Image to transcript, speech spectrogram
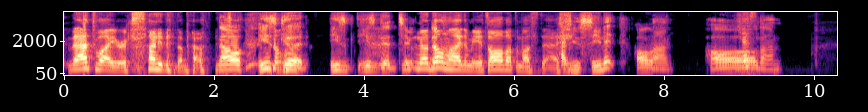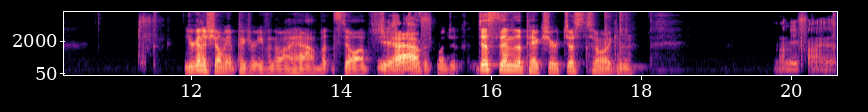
That's why you're excited about. It. no, he's good. He's he's good too. No, But don't lie to me. It's all about the mustache. Have you seen it? Hold on, hold on. You're gonna show me a picture, even though I have, but still, I'll You have? Just, just send the picture, just so I can. Let me find it.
